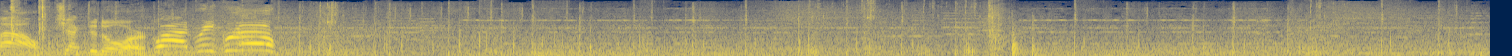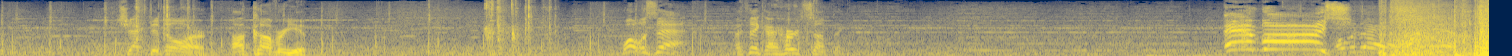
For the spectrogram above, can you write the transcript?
Pal, check the door. Squad, regroup! Check the door. I'll cover you. What was that? I think I heard something. Ambush! Over there.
